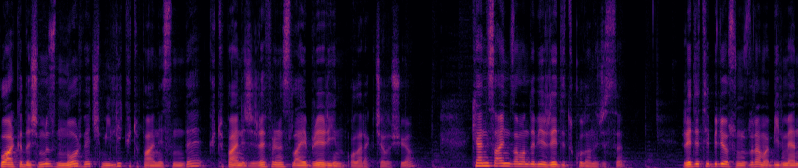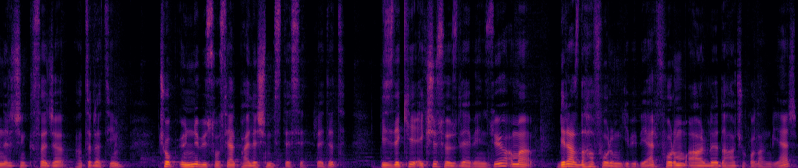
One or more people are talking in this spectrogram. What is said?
Bu arkadaşımız Norveç Milli Kütüphanesi'nde kütüphaneci Reference Librarian olarak çalışıyor. Kendisi aynı zamanda bir Reddit kullanıcısı. Reddit'i biliyorsunuzdur ama bilmeyenler için kısaca hatırlatayım. Çok ünlü bir sosyal paylaşım sitesi Reddit. Bizdeki ekşi sözlüğe benziyor ama biraz daha forum gibi bir yer. Forum ağırlığı daha çok olan bir yer.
